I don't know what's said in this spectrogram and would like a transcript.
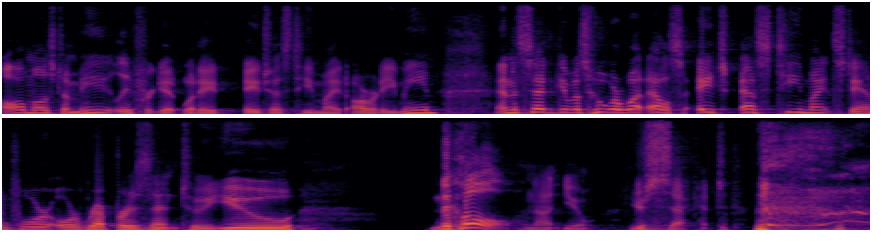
almost immediately forget what HST might already mean, and instead give us who or what else HST might stand for or represent to you. Nicole, not you. You're second.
